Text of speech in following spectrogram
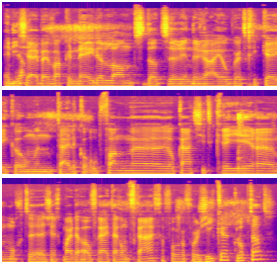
En die ja. zei bij Wakker Nederland dat er in de RAI ook werd gekeken om een tijdelijke opvanglocatie uh, te creëren. Mocht uh, zeg maar de overheid daarom vragen voor, voor zieken. Klopt dat?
